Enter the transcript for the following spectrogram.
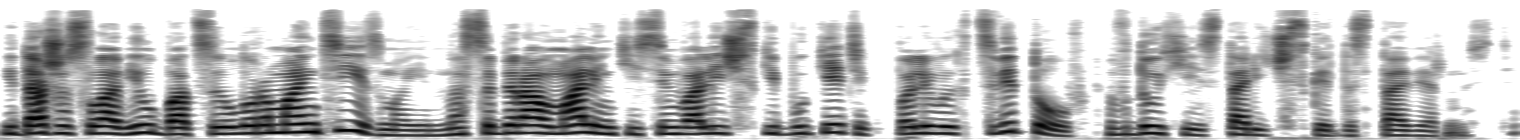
И даже словил бациллу романтизма и насобирал маленький символический букетик полевых цветов в духе исторической достоверности.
